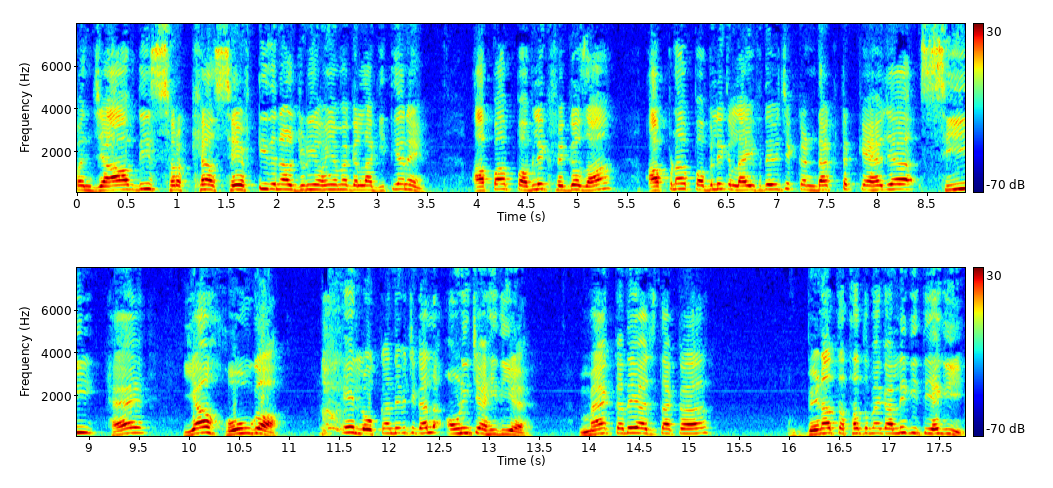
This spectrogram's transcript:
ਪੰਜਾਬ ਦੀ ਸੁਰੱਖਿਆ, ਸੇਫਟੀ ਦੇ ਨਾਲ ਜੁੜੀਆਂ ਹੋਈਆਂ ਮੈਂ ਗੱਲਾਂ ਕੀਤੀਆਂ ਨੇ। ਆਪਾਂ ਪਬਲਿਕ ਫਿਗਰਸ ਆ ਆਪਣਾ ਪਬਲਿਕ ਲਾਈਫ ਦੇ ਵਿੱਚ ਕੰਡਕਟ ਕਿਹੋ ਜਿਹਾ ਸੀ, ਹੈ ਜਾਂ ਹੋਊਗਾ। ਇਹ ਲੋਕਾਂ ਦੇ ਵਿੱਚ ਗੱਲ ਆਉਣੀ ਚਾਹੀਦੀ ਹੈ। ਮੈਂ ਕਦੇ ਅੱਜ ਤੱਕ ਬਿਨਾਂ ਤੱਥਾਂ ਤੋਂ ਮੈਂ ਗੱਲ ਨਹੀਂ ਕੀਤੀ ਹੈਗੀ।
